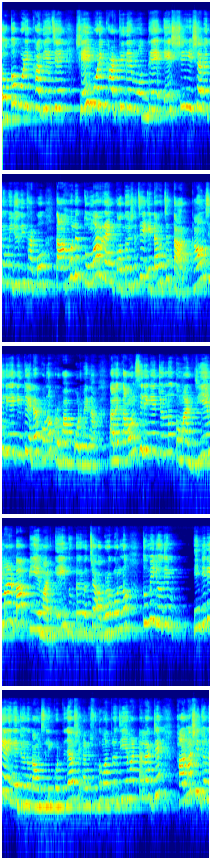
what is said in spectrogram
যত পরীক্ষা দিয়েছে, সেই পরীক্ষার্থীদের মধ্যে এসসি হিসাবে তুমি যদি থাকো, তাহলে তোমার র্যাঙ্ক কত এসেছে, এটা হচ্ছে তার। কাউন্সিলিংয়ে কিন্তু এটার কোনো প্রভাব পড়বে না। তাহলে কাউন্সিলিংয়ের জন্য তোমার জিএমআর বা পিএমআর এই দুটোই হচ্ছে অগ্রগণ্য। তুমি যদি ইঞ্জিনিয়ারিং এর জন্য কাউন্সিলিং করতে যাও, সেখানে শুধুমাত্র জিএমআরটা লাগছে। ফার্মাসির জন্য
